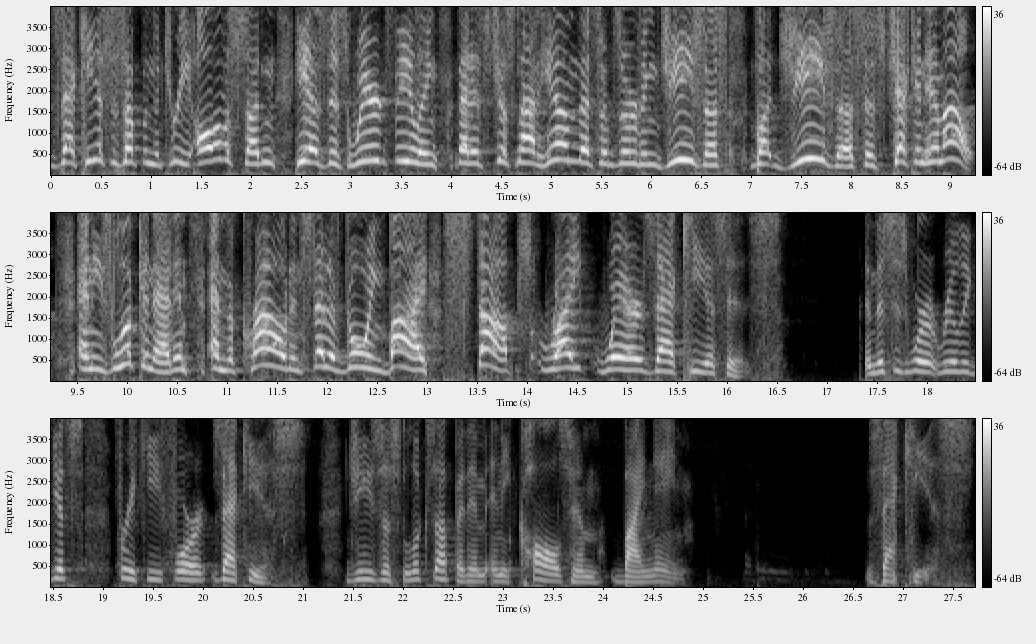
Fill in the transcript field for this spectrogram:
Zacchaeus is up in the tree. All of a sudden, he has this weird feeling that it's just not him that's observing Jesus, but Jesus is checking him out. And he's looking at him, and the crowd, instead of going by, stops right where Zacchaeus is. And this is where it really gets freaky for Zacchaeus. Jesus looks up at him and he calls him by name. Zacchaeus.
